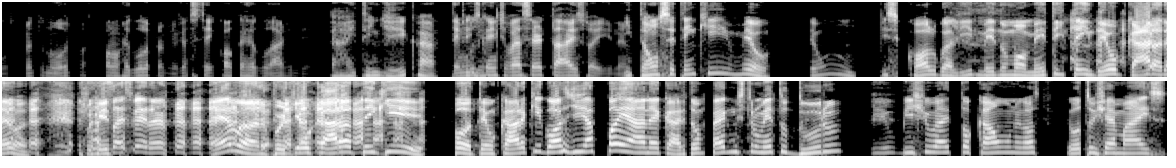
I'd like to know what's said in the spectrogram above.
um instrumento novo e fala assim, "Paulo, regula pra mim. Eu já sei qual que é a regulagem dele. Ah, entendi, cara. Tem Entendi. música que a gente vai acertar isso aí, né? Então você tem que, meu, ter um psicólogo ali no meio do momento entender o cara, né, mano? Porque- Tô só esperando. É, mano, porque o cara tem que. Pô, tem um cara que gosta de apanhar, né, cara? Então pega um instrumento duro e o bicho vai tocar um negócio. E o outro já é mais,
